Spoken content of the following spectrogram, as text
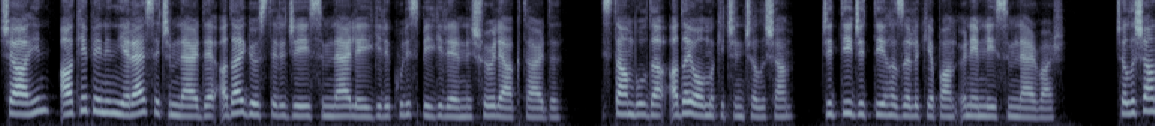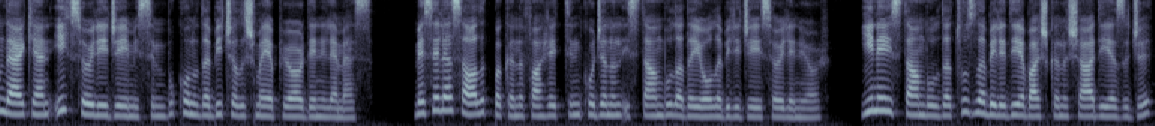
Şahin, AKP'nin yerel seçimlerde aday göstereceği isimlerle ilgili kulis bilgilerini şöyle aktardı. İstanbul'da aday olmak için çalışan, ciddi ciddi hazırlık yapan önemli isimler var. Çalışan derken ilk söyleyeceğim isim bu konuda bir çalışma yapıyor denilemez. Mesela Sağlık Bakanı Fahrettin Koca'nın İstanbul adayı olabileceği söyleniyor. Yine İstanbul'da Tuzla Belediye Başkanı Şadi Yazıcı,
